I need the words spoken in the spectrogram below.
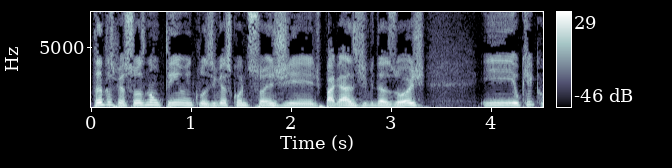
tantas pessoas não tenham, inclusive, as condições de, de pagar as dívidas hoje? E o que, que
